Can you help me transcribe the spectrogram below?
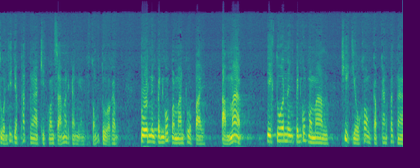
ส่วนที่จะพัฒนาขีดความสามารถในการแข่งขันสองตัวครับ ตัวหนึ่งเป็นงบประมาณทั่วไป ต่ำมาก อีกตัวหนึ่งเป็นงบประมาณที่เกี่ยวข้องกับการพัฒนา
